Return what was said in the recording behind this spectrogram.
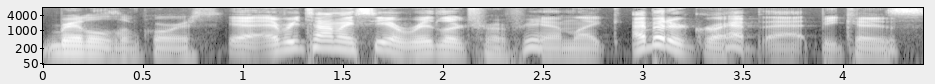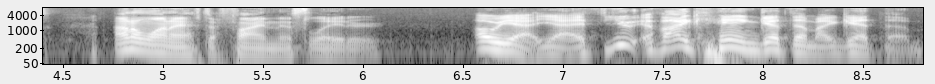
riddles, of course. yeah, every time I see a Riddler trophy, I'm like, I better grab that because I don't want to have to find this later. Oh yeah, yeah. If you if I can get them, I get them.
